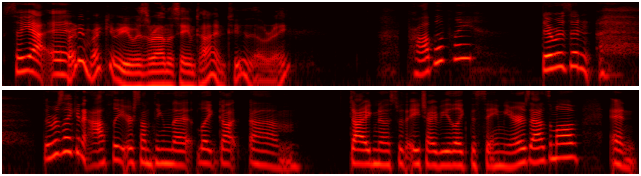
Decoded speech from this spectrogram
So yeah, it, Freddie Mercury was around the same time too, though, right? probably there was an there was like an athlete or something that like got um diagnosed with HIV like the same year as Asimov and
